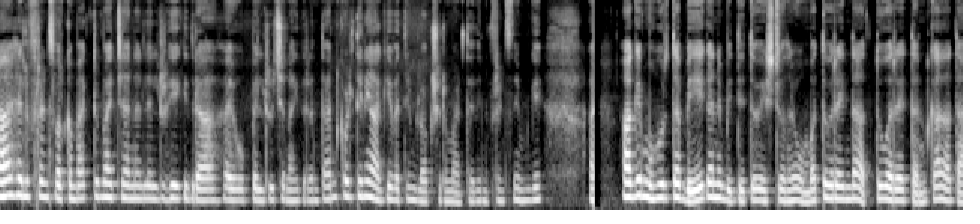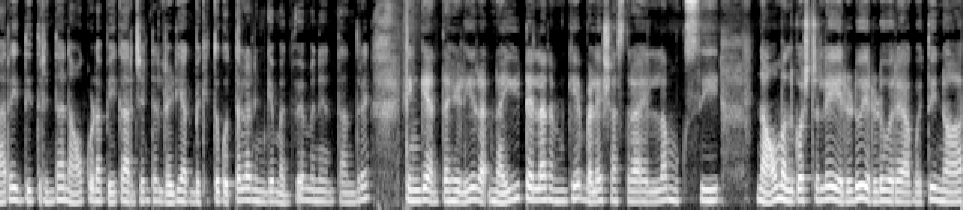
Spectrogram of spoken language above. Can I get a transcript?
Hi hello friends welcome back to my channel ಎಲ್ಲರೂ ಹೇಗಿದ್ದೀರಾ? ಐ ಹೋಪ್ ಎಲ್ಲರೂ ಚೆನ್ನಾಗಿದ್ದೀರಾ ಅಂತ ಅಂದ್ಕೊಳ್ತೀನಿ ಹಾಗೆ ಇವತ್ತಿನ ಬ್ಲಾಗ್ ಶುರು ಮಾಡ್ತಾ ಇದ್ದೀನಿ ಫ್ರೆಂಡ್ಸ್ ನಿಮಗೆ ಹಾಗೆ ಮುಹೂರ್ತ ಬೇಗನೆ ಬಿದ್ದಿತ್ತು. ಎಷ್ಟು ಅಂದರೆ ಒಂಬತ್ತುವರೆಯಿಂದ ಹತ್ತುವರೆ ತನಕ ದಾರಿ ಇದ್ದಿದ್ದರಿಂದ ನಾವು ಕೂಡ ಬೇಗ ಅರ್ಜೆಂಟಲ್ಲಿ ರೆಡಿ ಆಗಬೇಕಿತ್ತು. ಗೊತ್ತಲ್ಲ ನಿಮಗೆ ಮದುವೆ ಮನೆ ಅಂತ ಅಂದರೆ ಹೆಂಗೆ ಅಂತ ಹೇಳಿ. ರ ನೈಟೆಲ್ಲ ನಮಗೆ ಬಳೆ ಶಾಸ್ತ್ರ ಎಲ್ಲ ಮುಗಿಸಿ ನಾವು ಮಲಗೋಷ್ಟರಲ್ಲೇ ಎರಡು, ಎರಡೂವರೆ ಆಗೋಯ್ತು. ಇನ್ನು ಆ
